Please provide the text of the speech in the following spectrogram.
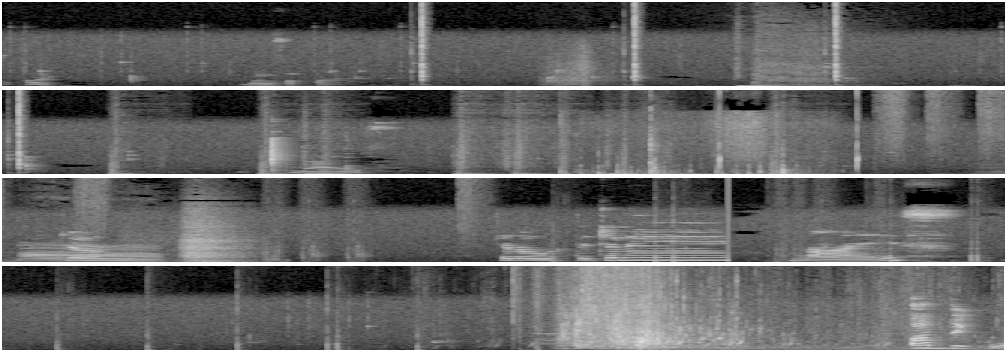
जितना बन सकता है। नाइस चलो चलो उठते चले। नाइस अब देखो,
